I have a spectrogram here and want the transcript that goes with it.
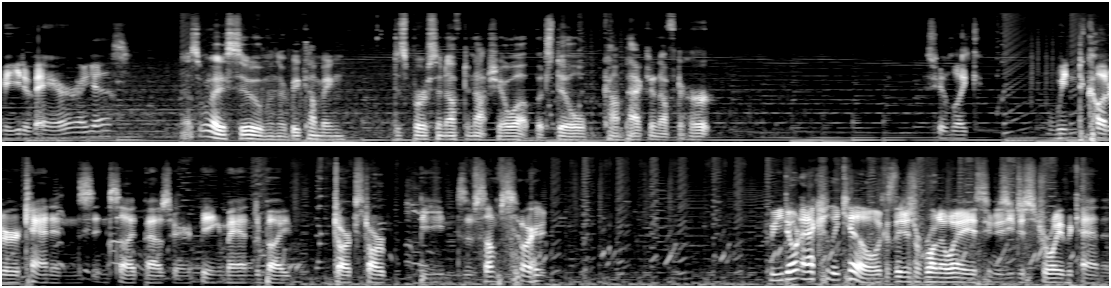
made of air, I guess? That's what I assume, and they're becoming dispersed enough to not show up, but still compact enough to hurt. So you have like wind cutter cannons inside Bowser being manned by Dark Star beans of some sort. Who you don't actually kill because they just run away as soon as you destroy the cannon.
